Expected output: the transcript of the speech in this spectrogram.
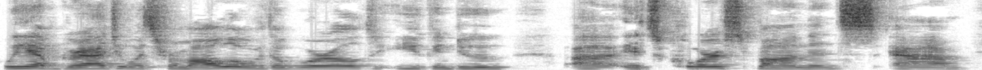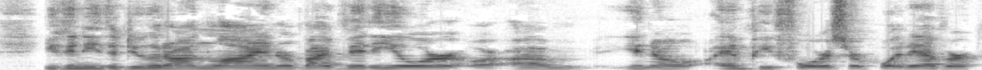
we have graduates from all over the world. You can do uh, it's correspondence. Um, you can either do it online or by video or, or um, you know, MP4s or whatever.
